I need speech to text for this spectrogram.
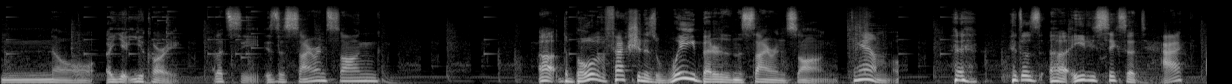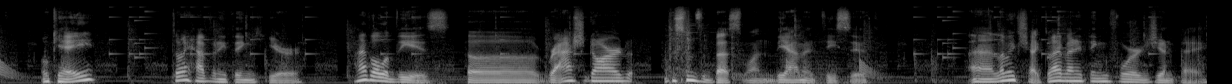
No. Uh, y Yukari. Let's see. Is the siren song uh, the Bow of Affection is way better than the Siren Song. Damn. it does uh, 86 attack. Okay. Do I have anything here? I have all of these. The Rash Guard. This one's the best one. The Amity suit. Uh, let me check. Do I have anything for Junpei?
